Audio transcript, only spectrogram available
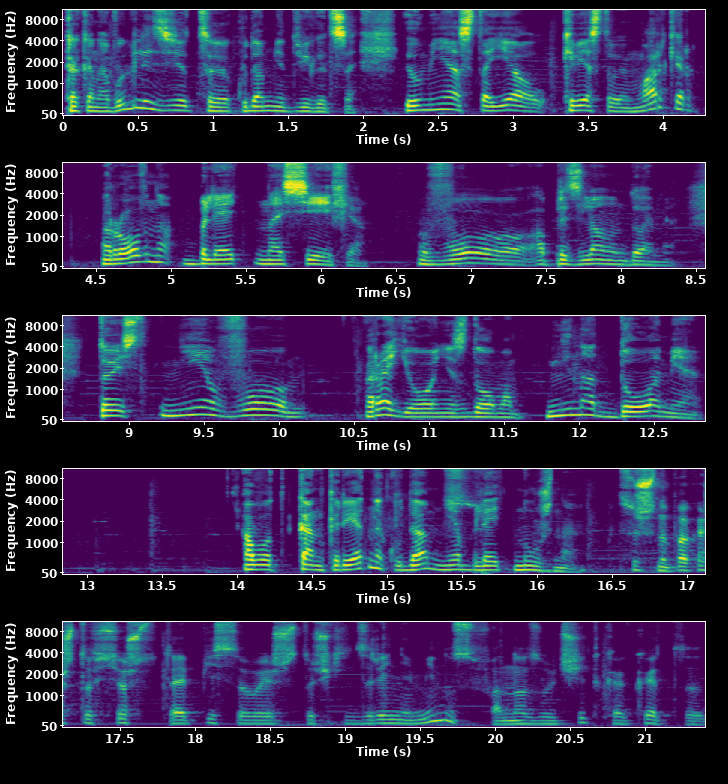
как она выглядит, э, куда мне двигаться. И у меня стоял квестовый маркер ровно, блядь, на сейфе в определенном доме. То есть не в районе с домом, не на доме, а вот конкретно куда мне, блядь, нужно. Слушай, ну пока что все, что ты описываешь с точки зрения минусов, оно звучит как это,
